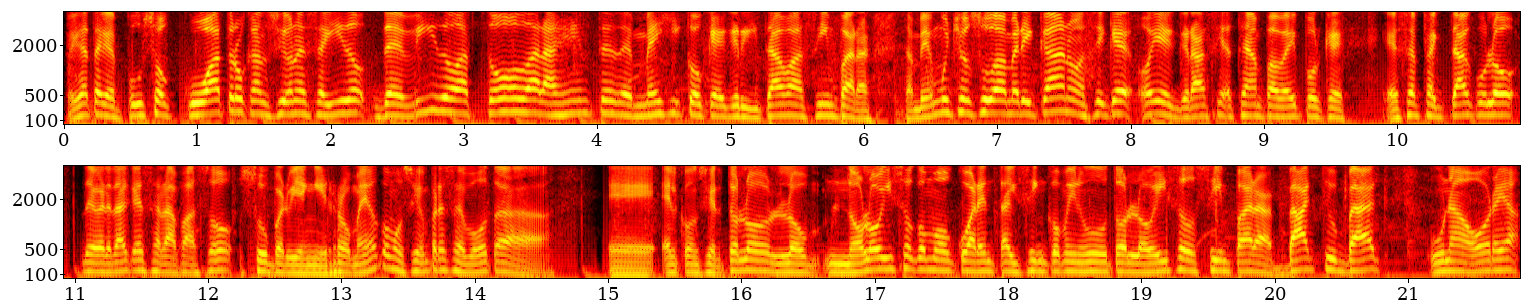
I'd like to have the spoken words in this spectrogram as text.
Fíjate que puso cuatro canciones seguidos debido a toda la gente de México que gritaba sin parar. También muchos sudamericanos, así que, oye, gracias Tampa Bay porque ese espectáculo de verdad que se la pasó súper bien. Y Romeo, como siempre, se vota. Eh, el concierto lo, lo- no lo hizo como 45 minutos, lo hizo sin parar, back to back, una hora,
